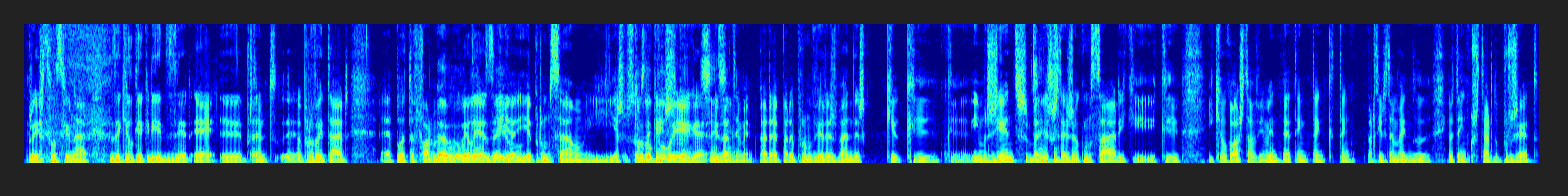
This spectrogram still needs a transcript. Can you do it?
para isto funcionar. Mas aquilo que eu queria dizer é, eh, portanto, aproveitar a plataforma Eh, Maluco o- Beleza e e, a, o- e a promoção e as pessoas a o quem público, chega, sim, sim. exatamente, Para, para promover as bandas que, que- que- emergentes, bandas Sim, que sim. estejam a começar e que, e que, e que eu gosto, obviamente, né? tenho, tenho, que, tenho que partir também de. Eu tenho que gostar do projeto.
